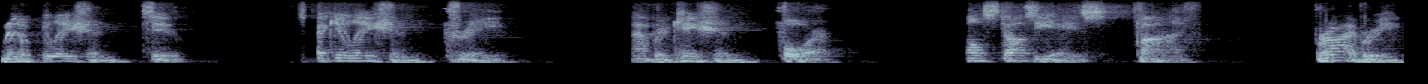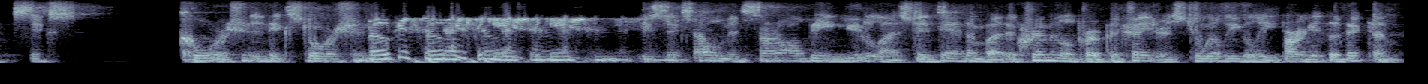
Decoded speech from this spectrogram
Manipulation. 2. Speculation. 3. Fabrication. 4. False dossiers. 5. Bribery. 6. Coercion and extortion. Focus investigation. These six elements are all being utilized in tandem by the criminal perpetrators to illegally target the victim,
